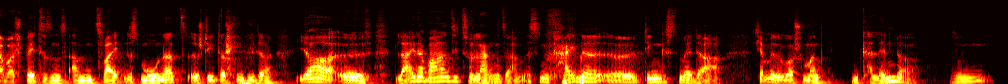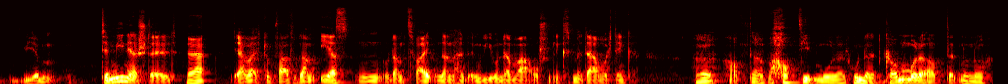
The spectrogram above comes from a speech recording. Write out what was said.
aber spätestens am zweiten des Monats äh, steht da schon wieder, ja, äh, leider waren sie zu langsam, es sind keine äh, Dings mehr da. Ich habe mir sogar schon mal einen Kalender, so einen Termin erstellt. Ja. Ja, aber ich glaube, war sogar am ersten oder am zweiten dann halt irgendwie und da war auch schon nichts mehr da, wo ich denke, ob da überhaupt jeden Monat 100 kommen oder ob das nur noch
